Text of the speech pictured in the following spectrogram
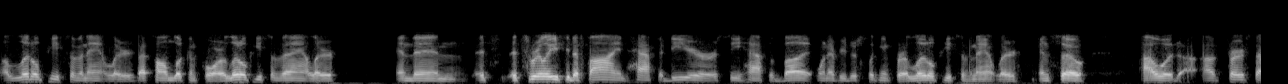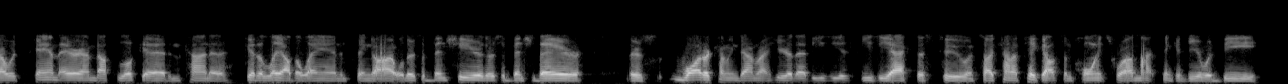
a little piece of an antler. That's all I'm looking for. A little piece of an antler and then it's it's really easy to find half a deer or see half a butt whenever you're just looking for a little piece of an antler. And so I would uh, first I would scan the area I'm about to look at and kind of get a layout of the land and saying, all right, well there's a bench here, there's a bench there, there's water coming down right here that easy easy access to, and so I kind of pick out some points where I might think a deer would be,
